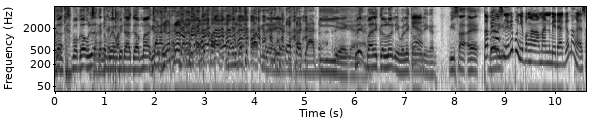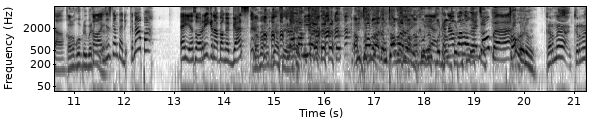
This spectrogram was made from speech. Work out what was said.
Jangan nikah. semoga Ulil Jangan ketemu yang cepat. beda agama gitu. Jangan nikah, jangan nikah cepat, jangan nikah cepat gitu ya. Ya bisa jadi ya kan. Nih balik ke lu nih, balik ke Iya. lu nih kan. Bisa eh Tapi lo dari- sendiri punya pengalaman beda agama gak Sal? Kalau gue pribadi Kalau. Anjas kan tadi, kenapa? Eh ya sorry kenapa ngegas? Kenapa ngegas ya? Kenapa enggak? Nih, coba dong, coba dong. Ampun, Iya, ampun, kenapa lo gak coba? Coba dong. Karena karena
